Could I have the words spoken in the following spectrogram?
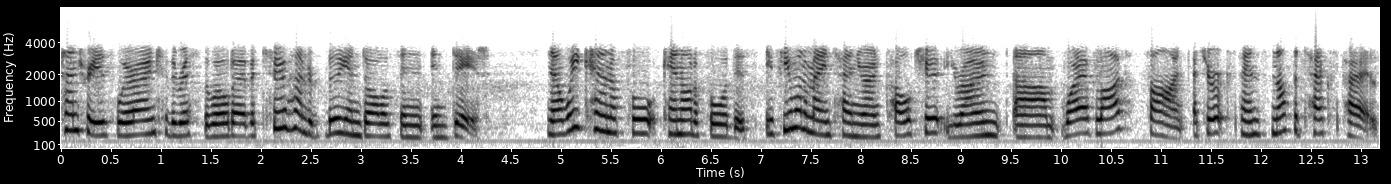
country is we're owing to the rest of the world over $200 billion in, in debt. Now, we can afford, cannot afford this. If you want to maintain your own culture, your own um, way of life, fine, at your expense, not the taxpayers.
